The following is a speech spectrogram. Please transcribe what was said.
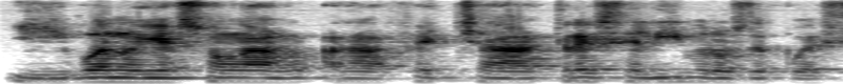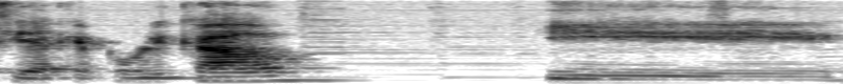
y bueno, ya son a, la fecha 13 libros de poesía que he publicado y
